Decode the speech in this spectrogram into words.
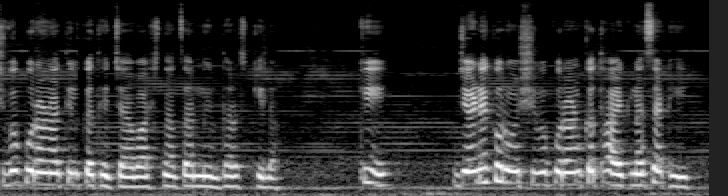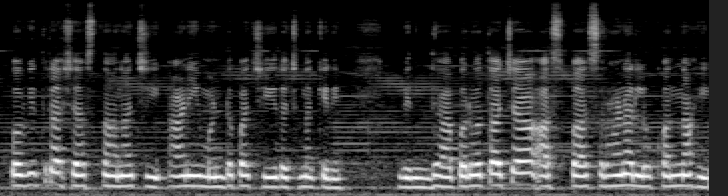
शिवपुराणातील कथेच्या वाचनाचा निर्धार केला की जेणेकरून शिवपुराण कथा ऐकण्यासाठी पवित्र अशा स्थानाची आणि मंडपाची रचना केली. विंध्या पर्वताच्या आसपास राहणाऱ्या लोकांनाही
